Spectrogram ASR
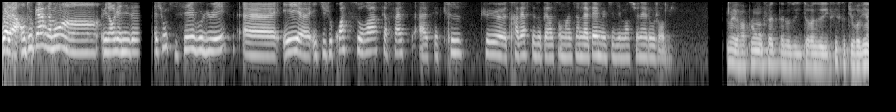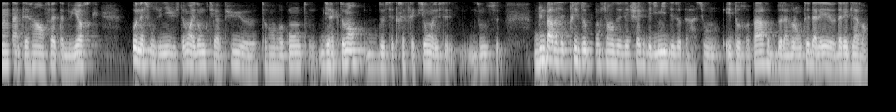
Voilà, en tout cas, vraiment un, une organisation qui s'est évoluer euh, et, euh, et, qui, je crois, saura faire face à cette crise que euh, traversent les opérations de maintien de la paix multidimensionnelles aujourd'hui. Oui, rappelons en fait à nos auditeurs et nos auditrices que tu reviens d'un terrain en fait à New York aux Nations Unies justement et donc tu as pu euh, te rendre compte directement de cette réflexion et d'une part de cette prise de conscience des échecs, des limites des opérations et d'autre part de la volonté d'aller d'aller de l'avant.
